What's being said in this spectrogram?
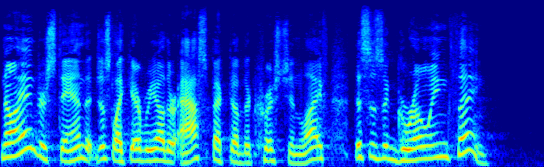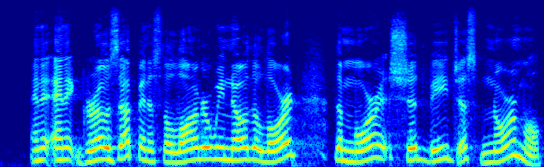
Now, I understand that just like every other aspect of the Christian life, this is a growing thing. And it, and it grows up in us. The longer we know the Lord, the more it should be just normal.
